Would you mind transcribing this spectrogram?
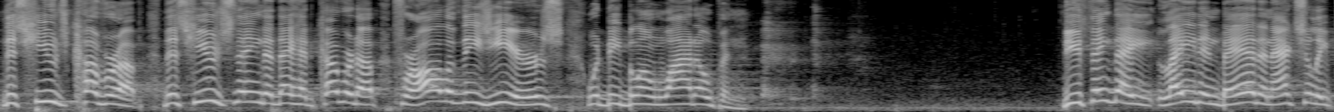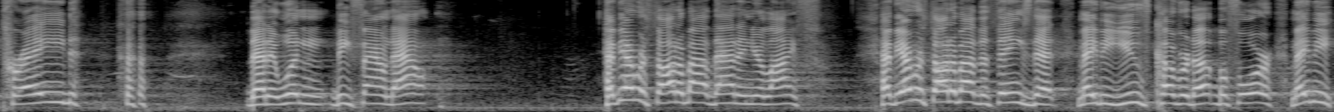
this huge cover up, this huge thing that they had covered up for all of these years would be blown wide open. Do you think they laid in bed and actually prayed that it wouldn't be found out? Have you ever thought about that in your life? Have you ever thought about the things that maybe you've covered up before? Maybe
